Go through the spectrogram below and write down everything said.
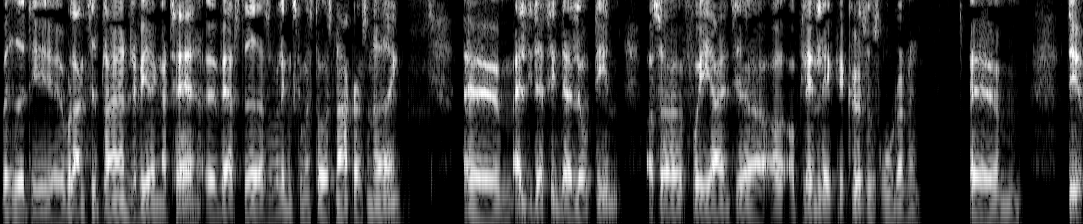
hvad hedder det, hvor lang tid plejer en levering at tage øh, hvert sted, altså hvor længe skal man stå og snakke og sådan noget, ikke? Øh, alle de der ting, der er lukket ind, og så får jeg en til at, at, at planlægge kørselsruterne. Øh, det,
